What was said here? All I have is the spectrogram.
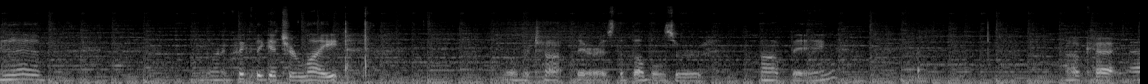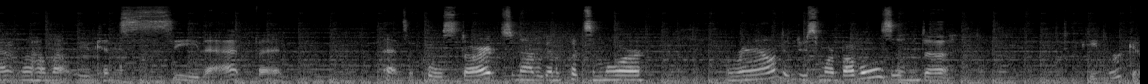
Good. You want to quickly get your light over top there as the bubbles are popping. Okay, I don't know how much you can see that, but that's a cool start. So now we're going to put some more around and do some more bubbles and uh, keep working.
